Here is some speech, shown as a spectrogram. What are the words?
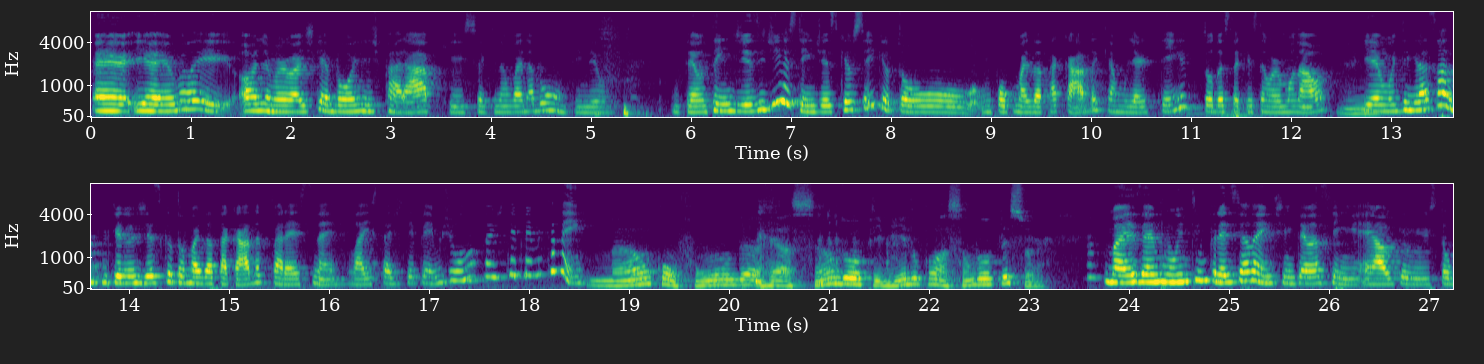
É, e aí eu falei, olha, amor, eu acho que é bom a gente parar, porque isso aqui não vai dar bom, entendeu? Então tem dias e dias, tem dias que eu sei que eu tô um pouco mais atacada, que a mulher tem toda essa questão hormonal. Hum, E é muito engraçado, porque nos dias que eu tô mais atacada, parece, né? Lá está de TPM, João não tá de TPM também. Não confunda a reação do oprimido com a ação do opressor. Mas é muito impressionante. Então, assim, é algo que eu estou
